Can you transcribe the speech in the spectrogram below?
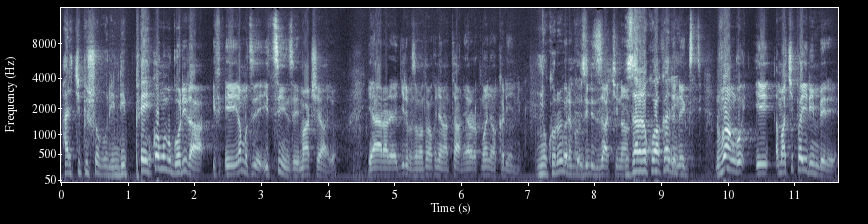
Hari ikipe ishobora indi pe. Kuko nk'ubu gorira if- eh, iramutse itsinze match yayo. Yarara yagira ubuzima amanota makumyabiri n'atanu yarara ku mwanya wa karindwi. Kubera ko izindi zizakina Izarara ku wa karindwi. ni ukuvuga ngo amakipe ayiri imbere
